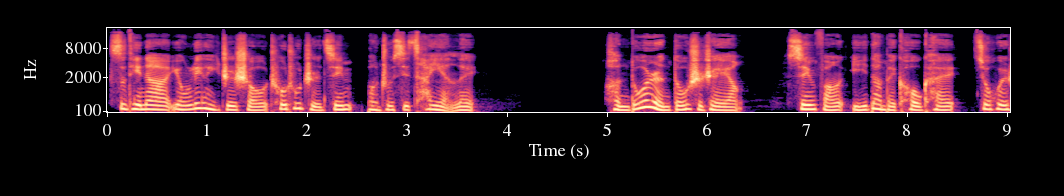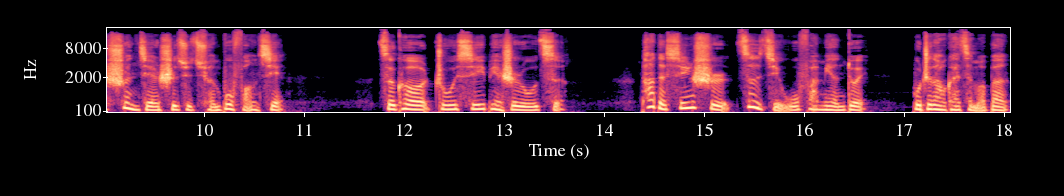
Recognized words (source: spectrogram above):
斯提娜用另一只手抽出纸巾帮朱熹擦眼泪。很多人都是这样，心房一旦被扣开，就会瞬间失去全部防线。此刻朱熹便是如此。他的心事自己无法面对，不知道该怎么办，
